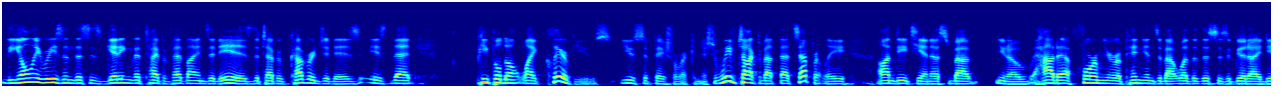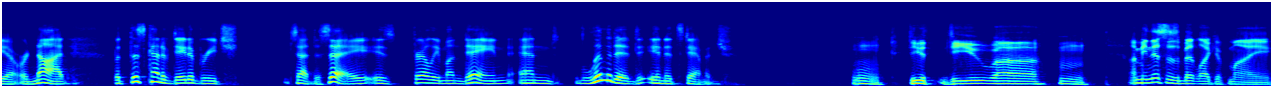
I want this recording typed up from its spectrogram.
the only reason this is getting the type of headlines it is, the type of coverage it is, is that people don't like Clearview's use of facial recognition. We've talked about that separately on DTNS about, you know, how to form your opinions about whether this is a good idea or not. But this kind of data breach, sad to say, is fairly mundane and limited in its damage. Hmm. Do you do you uh hmm. I mean, this is a bit like if my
